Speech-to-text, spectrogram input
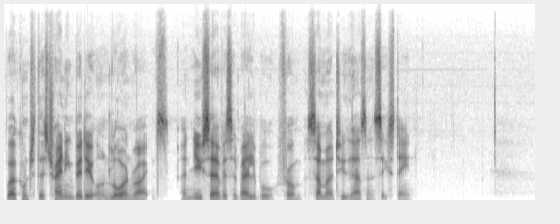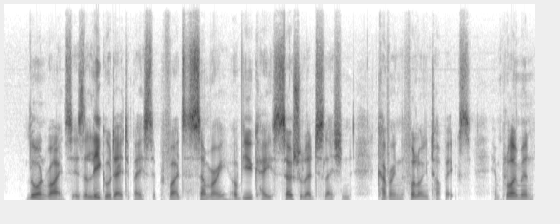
Welcome to this training video on Law and Rights, a new service available from summer 2016. Law and Rights is a legal database that provides a summary of UK social legislation covering the following topics employment,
